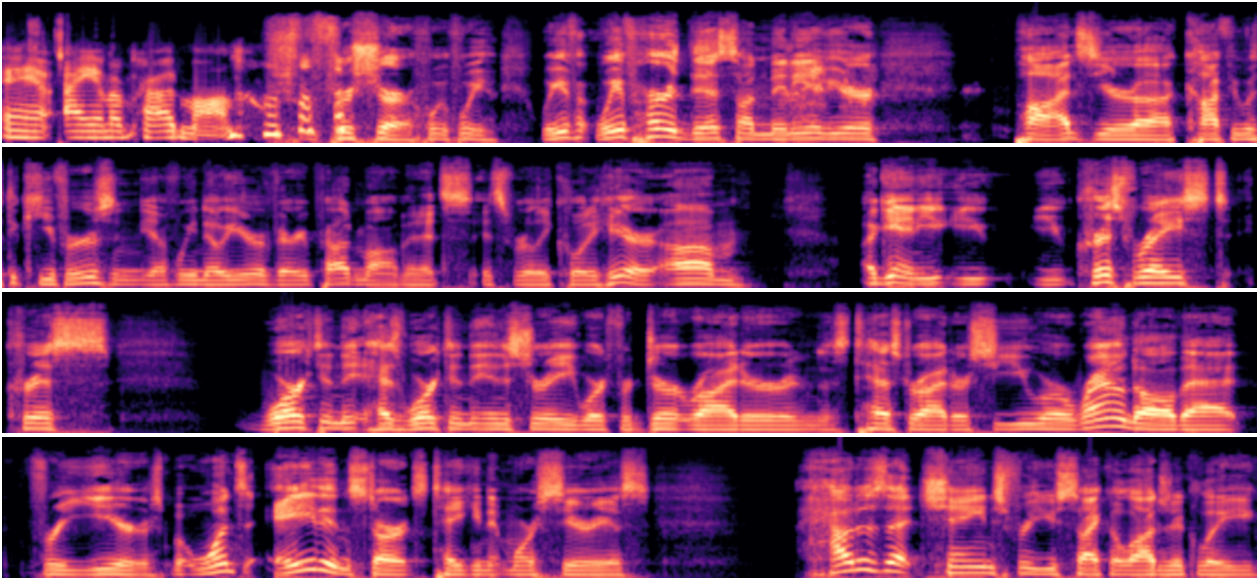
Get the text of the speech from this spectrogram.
I am a proud mom. For sure, we, we, we've we've heard this on many of your pods, your uh, coffee with the Keefers, and you know, we know you're a very proud mom, and it's it's really cool to hear. Um, again, you you you Kris raced. Kris worked in the has worked in the industry. Worked for Dirt Rider and as test rider, so you were around all that for years. But once Aden starts taking it more serious, how does that change for you psychologically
